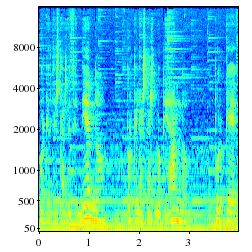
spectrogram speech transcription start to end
porque te estás defendiendo, porque la estás bloqueando, porque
